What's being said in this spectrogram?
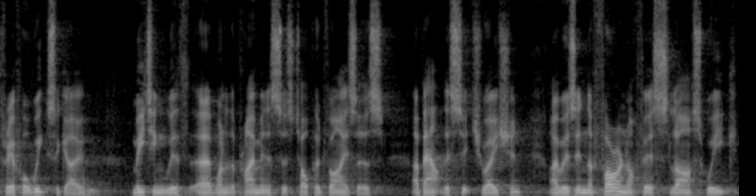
three or four weeks ago, meeting with uh, one of the Prime Minister's top advisors about this situation. I was in the Foreign Office last week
